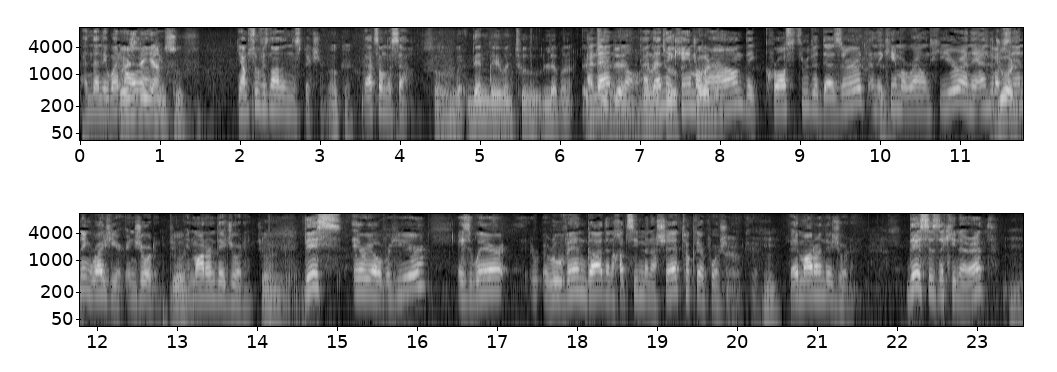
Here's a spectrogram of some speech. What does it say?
and then they went. Where's all the around Yam here. Suf? Is not in this picture. Okay. That's on the south. So then they went to Lebanon. uh, And to then the- no, and went then they came Jordan? around. They crossed through the desert, and they came around here, and they ended up Jordan. standing right here in Jordan, Jordan. in modern day Jordan. Jordan. This area over here is where Reuven, Gad, and Chatzim Menashe took their portion. Okay. Okay, modern day Jordan. This is the Kinneret. Mm-hmm.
